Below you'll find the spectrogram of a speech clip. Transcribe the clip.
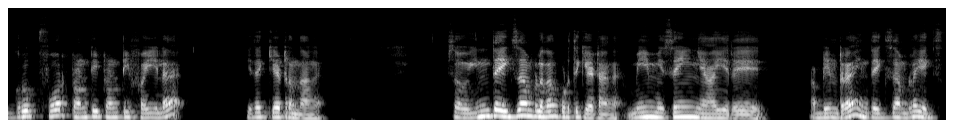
குரூப் ஃபோர் டுவெண்ட்டி டுவெண்ட்டி ஃபைவ்ல இதை கேட்டிருந்தாங்க. ஸோ இந்த எக்ஸாம்பிள் தான் கொடுத்து கேட்டாங்க. மீ மிசை ஞாயிறு. அப்படின்ற இந்த எக்ஸாம்பிள் எக்ஸ்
